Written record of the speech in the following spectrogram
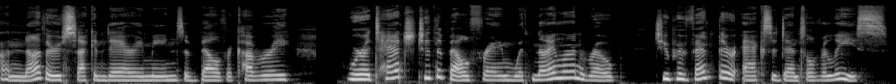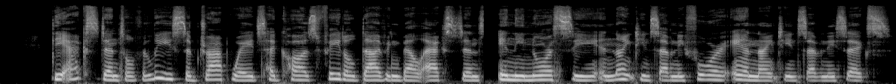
another secondary means of bell recovery, were attached to the bell frame with nylon rope to prevent their accidental release. The accidental release of drop weights had caused fatal diving bell accidents in the North Sea in 1974 and 1976.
